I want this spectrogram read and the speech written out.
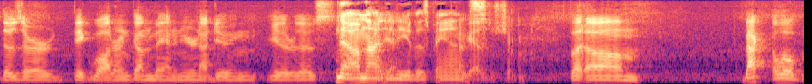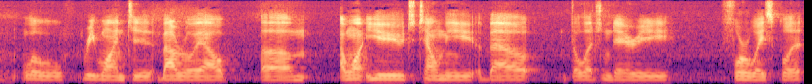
those are Big Water and Gun Band, and you're not doing either of those. No, I'm not Okay. in any of those bands. Okay, I was just checking. But um, back a little, a little rewind to Battle Royale. Um, I want you to tell me about the legendary four-way split.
